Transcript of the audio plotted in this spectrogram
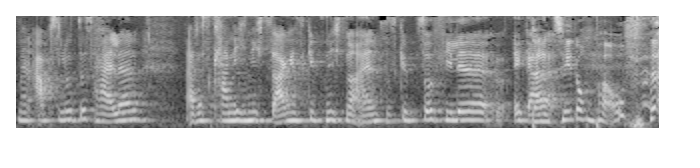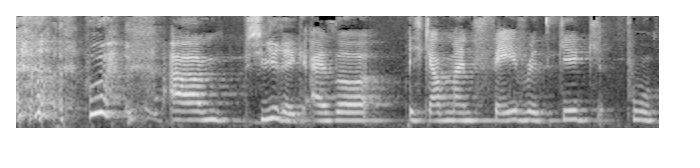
Mein absolutes Highlight? Ah, das kann ich nicht sagen. Es gibt nicht nur eins. Es gibt so viele, egal. Dann zähl doch ein paar auf. Puh, ähm, schwierig. Also, ich glaube, mein Favorite Gig, puh,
